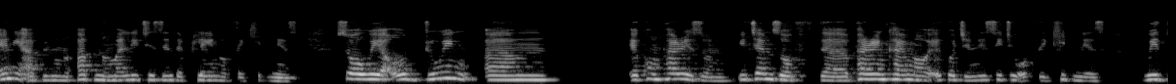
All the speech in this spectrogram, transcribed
any abnormalities in the plane of the kidneys. So we are all doing um, a comparison in terms of the parenchymal echogenicity of the kidneys with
